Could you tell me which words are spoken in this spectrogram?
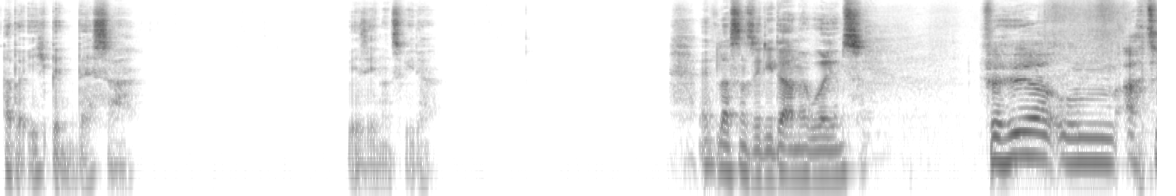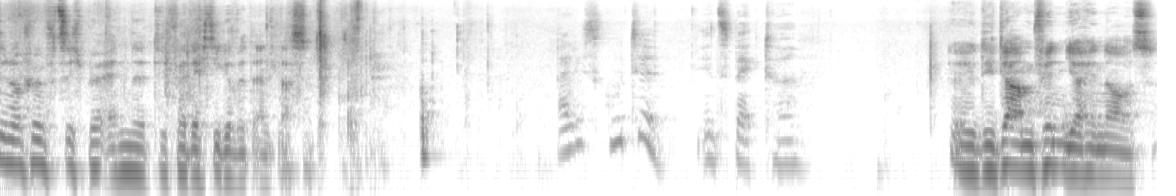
Aber ich bin besser. Wir sehen uns wieder. Entlassen Sie die Dame, Williams. Verhör um 18.50 Uhr beendet. Die Verdächtige wird entlassen. Alles Gute, Inspektor. Äh, Die Damen finden ja hinaus.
